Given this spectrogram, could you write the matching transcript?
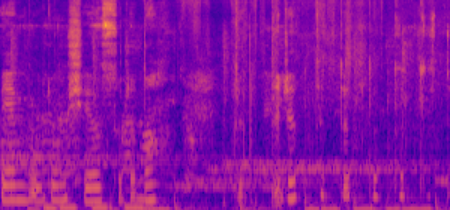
Ben bulduğum şey o sırada. Tıt tıt tıt tıt tıt tıt tıt.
